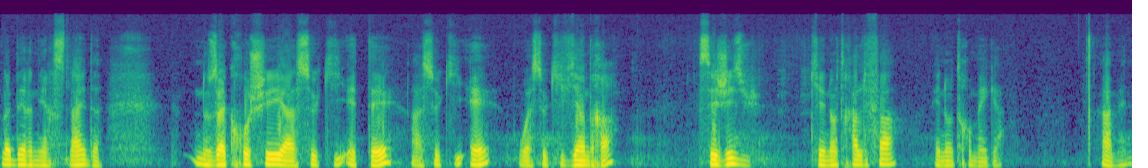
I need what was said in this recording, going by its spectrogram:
la dernière slide, nous accrocher à ce qui était, à ce qui est, ou à ce qui viendra, c'est Jésus qui est notre alpha et notre oméga. Amen.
